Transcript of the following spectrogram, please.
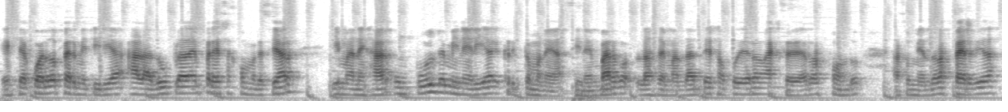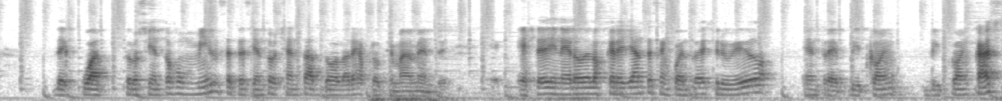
este acuerdo permitiría a la dupla de empresas comerciar y manejar un pool de minería de criptomonedas. Sin embargo, las demandantes no pudieron acceder al fondo, asumiendo las pérdidas de 401.780 dólares aproximadamente. Este dinero de los querellantes se encuentra distribuido entre Bitcoin, Bitcoin Cash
